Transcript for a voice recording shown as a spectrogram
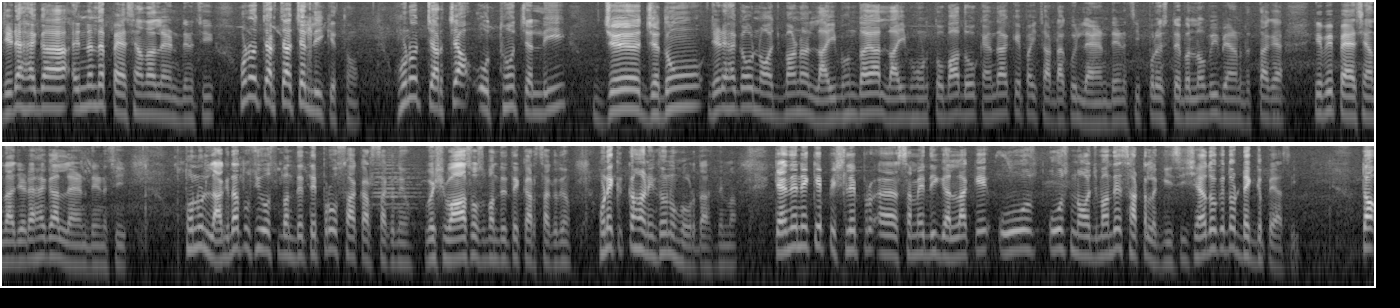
ਜਿਹੜਾ ਹੈਗਾ ਇਹਨਾਂ ਦੇ ਪੈਸਿਆਂ ਦਾ ਲੈਣ ਦੇਣ ਸੀ, ਹੁਣ ਉਹ ਚਰਚਾ ਚੱਲੀ ਕਿੱਥੋਂ? ਹੁਣ ਉਹ ਚਰਚਾ ਉੱਥੋਂ ਚੱਲੀ ਜ ਜਦੋਂ ਜਿਹੜਾ ਹੈਗਾ ਉਹ ਨੌਜਵਾਨ ਲਾਈਵ ਹੁੰਦਾ ਆ, ਲਾਈਵ ਹੋਣ ਤੋਂ ਬਾਅਦ ਉਹ ਕਹਿੰਦਾ ਕਿ ਭਾਈ ਸਾਡਾ ਕੋਈ ਲੈਣ ਦੇਣ ਸੀ, ਪੁਲਿਸ ਦੇ ਵੱਲੋਂ ਵੀ ਬਿਆਨ ਦਿੱਤਾ ਗਿਆ ਕਿ ਵੀ ਪੈਸਿਆਂ ਦਾ ਜਿਹੜਾ ਹੈਗਾ ਲੈਣ ਦੇਣ ਸੀ। ਤੁਹਾਨੂੰ ਲੱਗਦਾ ਤੁਸੀਂ ਉਸ ਬੰਦੇ ਤੇ ਭਰੋਸਾ ਕਰ ਸਕਦੇ ਹੋ? ਵਿਸ਼ਵਾਸ ਉਸ ਬੰਦੇ ਤੇ ਕਰ ਸਕਦੇ ਹੋ? ਹੁਣ ਇੱਕ ਕਹਾਣੀ ਤੁਹਾਨੂੰ ਹੋਰ ਦੱਸ ਦੇਵਾਂ। ਕਹਿੰਦੇ ਨੇ ਕਿ ਪਿਛਲੇ ਪ੍ਰ- ਅ, ਸਮੇਂ ਦੀ ਗੱਲ ਆ ਕਿ ਉਸ ਉਸ ਨੌਜਵਾਨ ਦੇ ਸੱਟ ਲੱਗੀ ਸੀ। ਸ਼ਾਇਦ ਉਹ ਕਿਤੋਂ ਡਿੱਗ ਪਿਆ ਸੀ। ਤਾਂ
